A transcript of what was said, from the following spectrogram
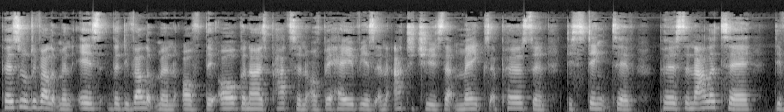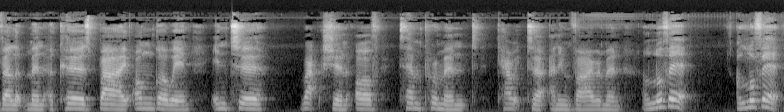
Personal development is the development of the organized pattern of behaviors and attitudes that makes a person distinctive. Personality development occurs by ongoing interaction of temperament character and environment. I love it. I love it.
